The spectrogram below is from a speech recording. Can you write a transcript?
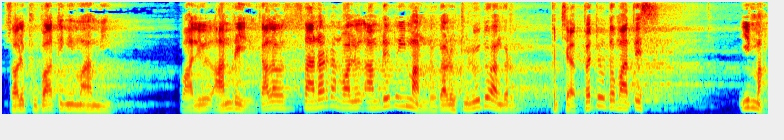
Soalnya bupati ngimami. Waliul amri. Kalau standar kan waliul amri itu imam. Tuh. Kalau dulu tuh anggar pejabat itu otomatis imam.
